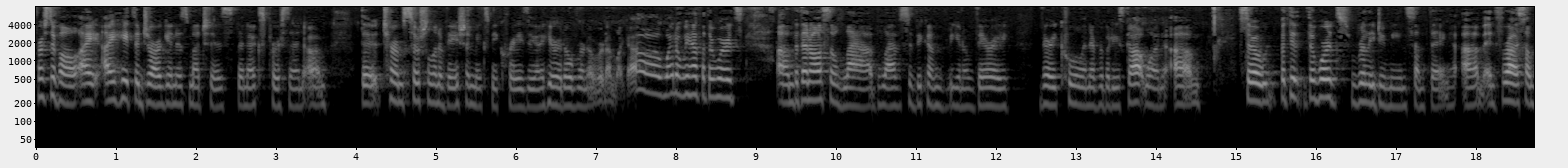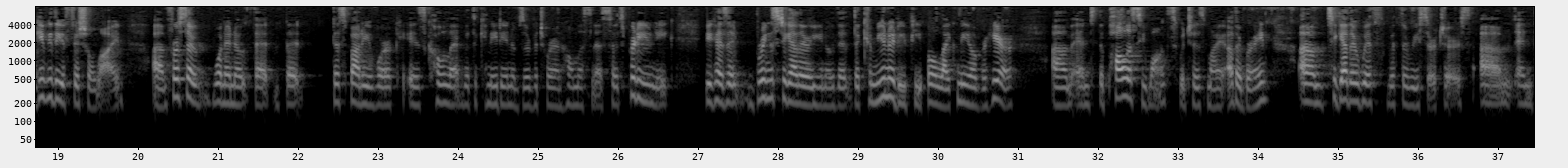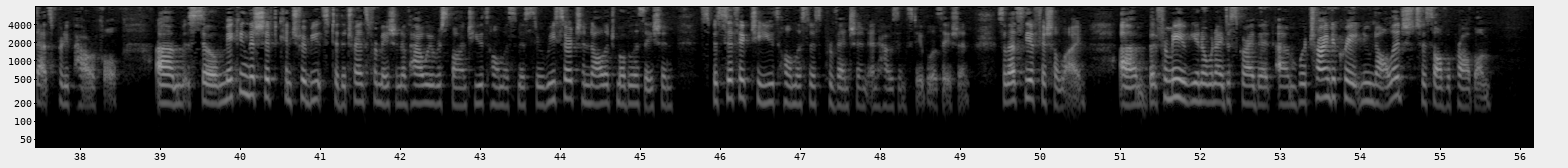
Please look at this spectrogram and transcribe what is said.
First of all, I, I hate the jargon as much as the next person. Um, the term social innovation makes me crazy. I hear it over and over, and I'm like, oh, why don't we have other words? Um, but then also lab. Labs have become, you know, very, very cool, and everybody's got one. Um, so, but the, the words really do mean something. Um, and for us, I'll give you the official line. Um, first, I want to note that that this body of work is co-led with the Canadian Observatory on Homelessness, so it's pretty unique because it brings together, you know, the, the community people like me over here, um, and the policy wonks, which is my other brain, um, together with with the researchers, um, and that's pretty powerful. Um, so, making the shift contributes to the transformation of how we respond to youth homelessness through research and knowledge mobilization specific to youth homelessness prevention and housing stabilization. So, that's the official line. Um, but for me, you know, when I describe it, um, we're trying to create new knowledge to solve a problem.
